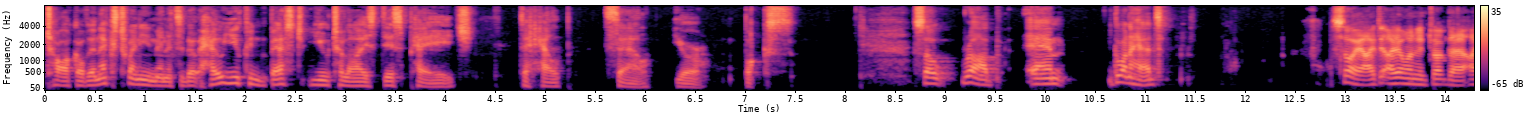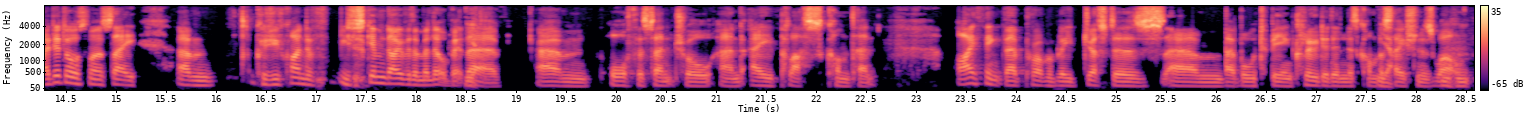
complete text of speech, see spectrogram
talk over the next 20 minutes about how you can best utilize this page to help sell your books. So, Rob, um, go on ahead. Sorry, I, I don't want to interrupt there. I did also want to say, because um, you've kind of you've skimmed over them a little bit there, yeah. um, Author Central and A plus content. I think they're probably just as um, able to be included in this conversation yeah. as well, mm-hmm.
